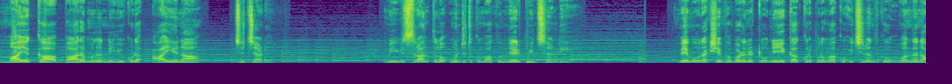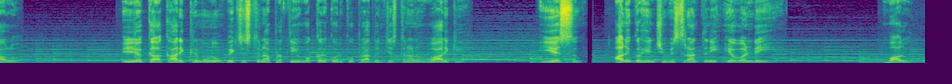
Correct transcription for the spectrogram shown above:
మా యొక్క భారములన్నీ కూడా ఆయన చుచ్చాడు మీ విశ్రాంతిలో ఉండుటకు మాకు నేర్పించండి. మేము రక్షింపబడినట్లు నీ యొక్క కృపను మాకు ఇచ్చినందుకు వందనాలు. ఈ యొక్క కార్యక్రమమును వీక్షిస్తున్న ప్రతి ఒక్కరి కొరకు ప్రార్థన చేస్తున్నాను. వారికి యేసు అనుగ్రహించు విశ్రాంతిని ఇవ్వండి. వారు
